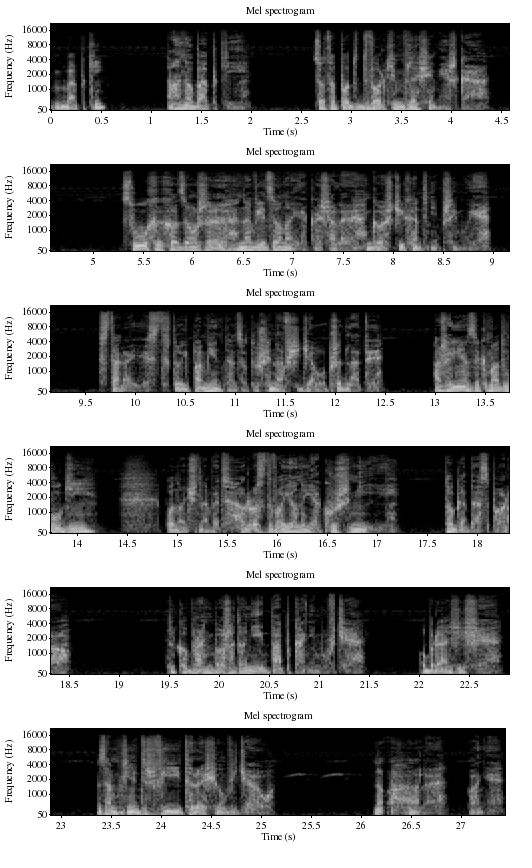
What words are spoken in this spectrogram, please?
Babki? Ano babki. Co to pod dworkiem w lesie mieszka. Słuchy chodzą, że nawiedzona jakaś, ale gości chętnie przyjmuje. Stara jest, to i pamięta, co tu się na wsi działo przed laty. A że język ma długi, ponoć nawet rozdwojony jak u żmii, to gada sporo. Tylko broń Boże do niej babka nie mówcie. Obrazi się, zamknie drzwi i tyle się widział. No, ale, panie,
